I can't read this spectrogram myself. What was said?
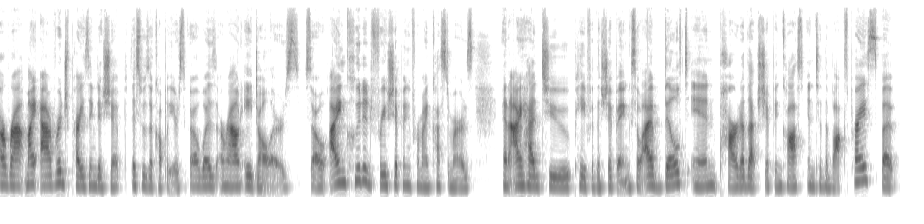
around my average pricing to ship, this was a couple years ago, was around $8. So I included free shipping for my customers and I had to pay for the shipping. So I built in part of that shipping cost into the box price, but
